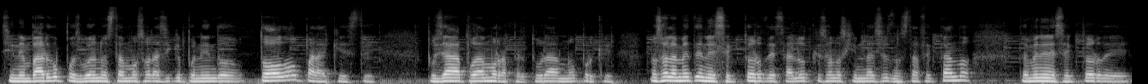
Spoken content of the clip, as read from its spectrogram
Sin embargo, pues bueno, estamos ahora sí que poniendo todo para que este, pues ya podamos reaperturar, ¿no? Porque no solamente en el sector de salud, que son los gimnasios, nos está afectando, también en el sector de,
